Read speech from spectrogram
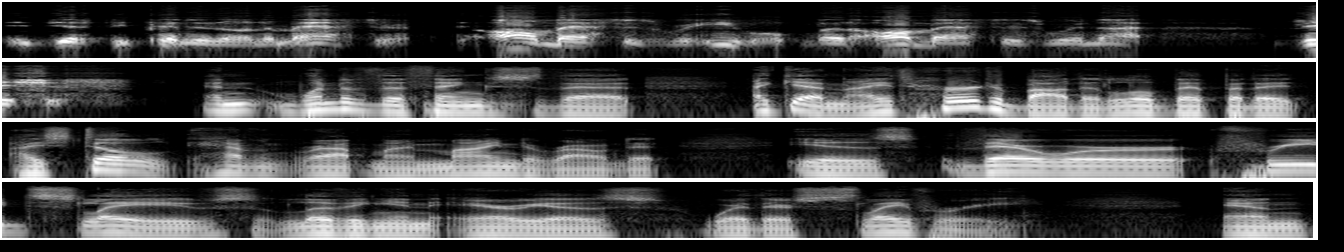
It just depended on the master. All masters were evil, but all masters were not vicious. And one of the things that again, I had heard about it a little bit, but I, I still haven't wrapped my mind around it. Is there were freed slaves living in areas where there's slavery. And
